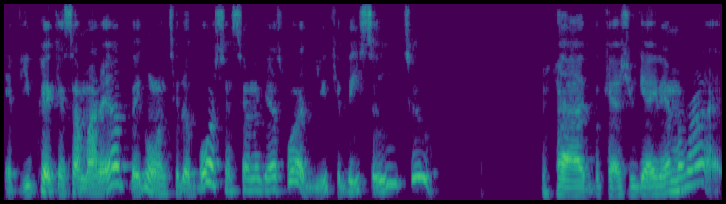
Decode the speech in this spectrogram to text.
If you picking somebody up, they going to the abortion center. Guess what? You could be sued too uh, because you gave them a ride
